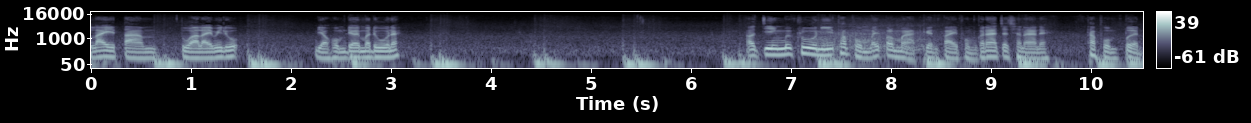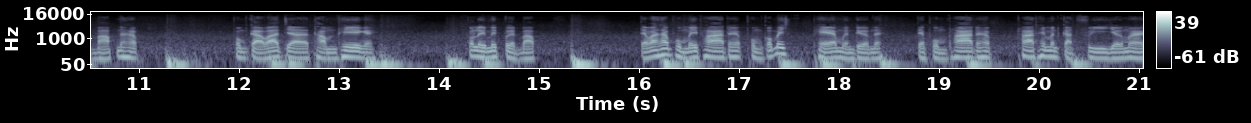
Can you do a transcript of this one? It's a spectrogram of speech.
ไล่ตามตัวอะไรไม่รู้ เดี๋ยวผมเดินมาดูนะ เอาจริงเมื่อครู่นี้ถ้าผมไม่ประมาทเกินไป ผมก็น่าจะชนะนะถ้าผมเปิดบัฟนะครับ ผมกะว่าจะทำเท่ไง ก็เลยไม่เปิดบัฟแต่ว่าถ้าผมไม่พลาดนะครับผมก็ไม่แพ้เหมือนเดิมนะ แต่ผมพลาดนะครับ พลาดให้มันกัดฟรีเยอะมาก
